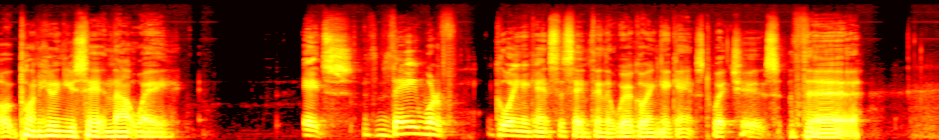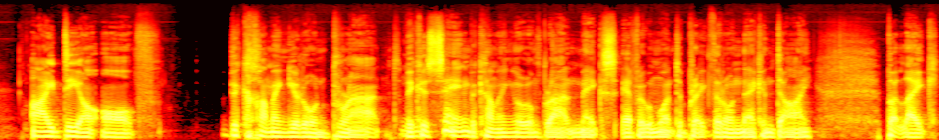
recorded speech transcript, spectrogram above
upon hearing you say it in that way, it's they were going against the same thing that we're going against, which is the idea of becoming your own brand. Because saying becoming your own brand makes everyone want to break their own neck and die. But like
